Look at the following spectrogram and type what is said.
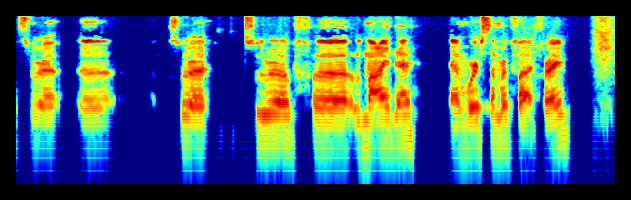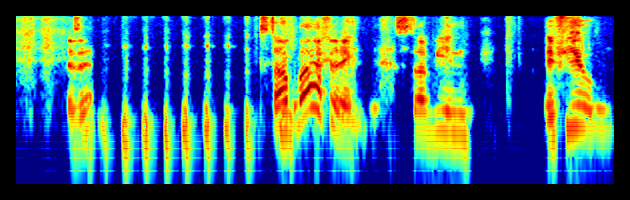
Surah, uh, Surah, Surah of uh, Al-Ma'idah and verse number 5, right? Is it? Stop laughing. Stop being... If you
